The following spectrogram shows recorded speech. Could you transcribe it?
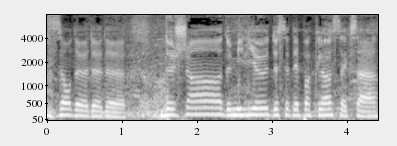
disons, de, gens, de milieux de cette époque-là. C'est que ça,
